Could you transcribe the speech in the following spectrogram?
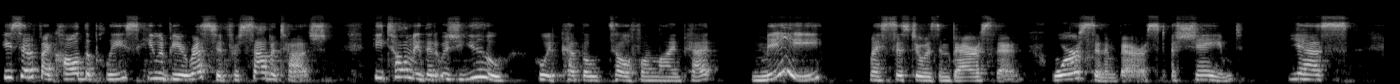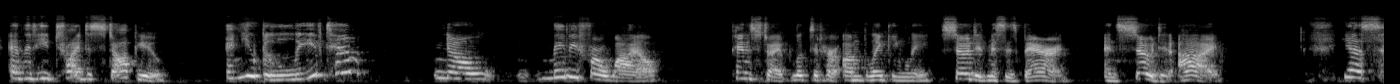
He said if I called the police, he would be arrested for sabotage. He told me that it was you who had cut the telephone line, Pet. Me? My sister was embarrassed then, worse than embarrassed, ashamed. Yes, and that he tried to stop you. And you believed him? No, maybe for a while. Pinstripe looked at her unblinkingly. So did Mrs. Baron, and so did I. Yes,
